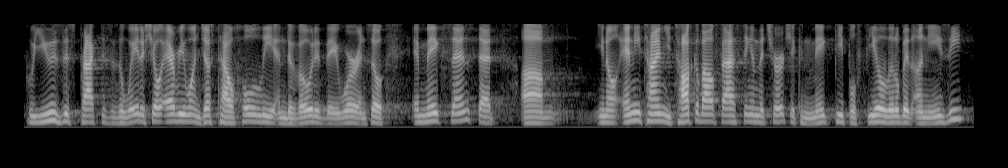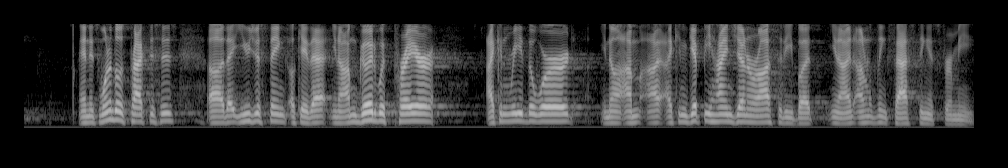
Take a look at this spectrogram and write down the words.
who used this practice as a way to show everyone just how holy and devoted they were. And so it makes sense that, um, you know, anytime you talk about fasting in the church, it can make people feel a little bit uneasy. And it's one of those practices uh, that you just think, okay, that, you know, I'm good with prayer. I can read the word you know, I'm, I, I can get behind generosity, but, you know, I, I don't think fasting is for me.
